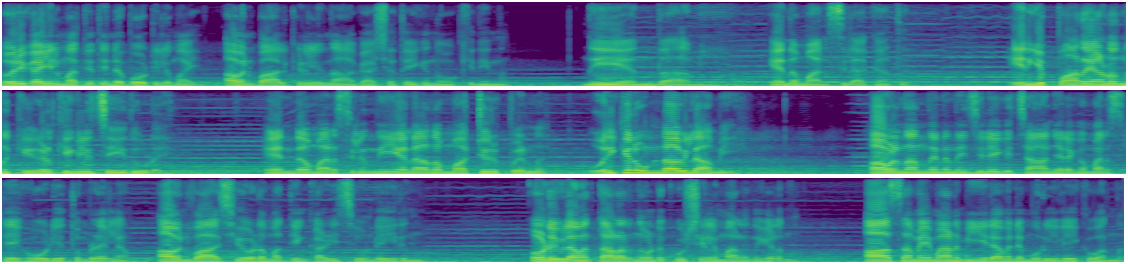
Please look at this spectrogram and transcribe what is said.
ഒരു കയ്യിൽ മദ്യത്തിന്റെ ബോട്ടിലുമായി അവൻ ബാൽക്കണിയിൽ നിന്ന് ആകാശത്തേക്ക് നോക്കി നിന്നു. നീ എന്താ അമി? എന്നെ മനസ്സിലാക്കാത്ത. എനിക്ക് പറയാനുള്ളൊന്ന് കേൾക്കെങ്കിലും ചെയ്തുകൂടെ? എന്റെ മനസ്സിൽ നീയല്ലാതെ മറ്റൊരു പെണ്ണ് ഒരിക്കലും ഉണ്ടാവില്ല അമി. അവൾ നന്ദന നെഞ്ചിലേക്ക് ചാഞ്ഞരംഗം മനസ്സിലേക്ക് ഓടിയെത്തുമ്പോഴെല്ലാം അവൻ വാശിയോടെ മദ്യം കഴിച്ചുകൊണ്ടേയിരുന്നു. ഒടുവിൽ അവൻ തളർന്നുകൊണ്ട് കുഷിയിൽ മലന്നു കിടന്നു. ആ സമയമാണ് മീര അവന്റെ മുറിയിലേക്ക് വന്ന്.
